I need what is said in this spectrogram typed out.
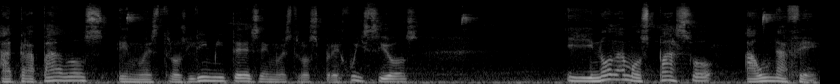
atrapados en nuestros límites, en nuestros prejuicios, y no damos paso a una fe,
